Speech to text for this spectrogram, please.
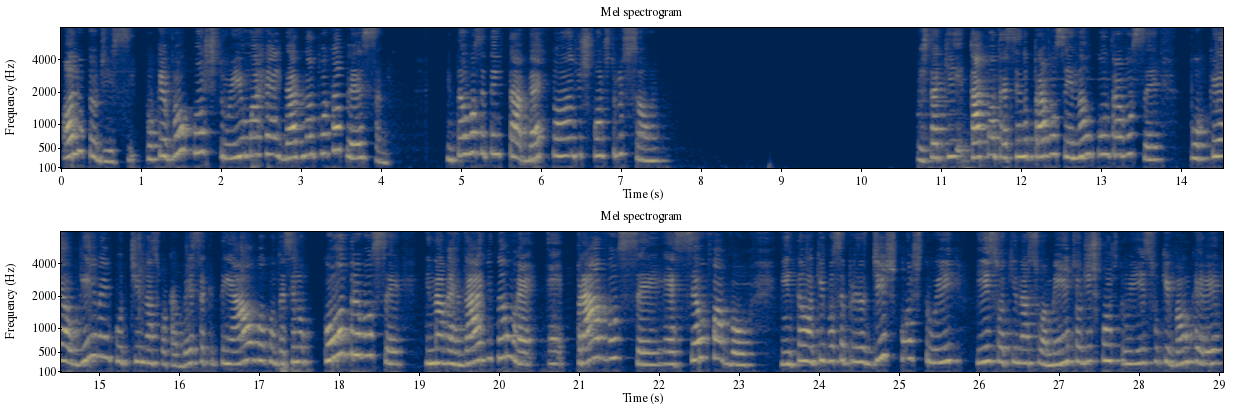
Olha o que eu disse, porque vão construir uma realidade na tua cabeça. Então você tem que estar aberto uma desconstrução. Isso aqui está acontecendo para você, não contra você. Porque alguém vai incutir na sua cabeça que tem algo acontecendo contra você. E na verdade não é. É para você, é seu favor. Então aqui você precisa desconstruir isso aqui na sua mente, ou desconstruir isso que vão querer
